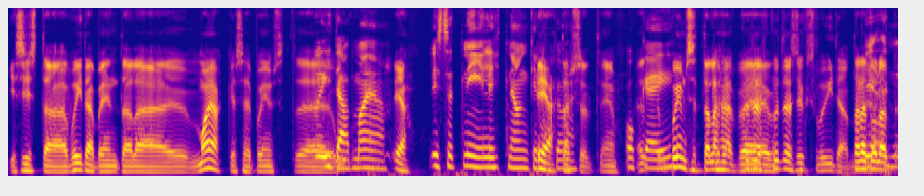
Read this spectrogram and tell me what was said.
ja siis ta võidab endale majakese põhimõtteliselt. Äh, võidab maja? lihtsalt nii lihtne ongi jah, nagu täpselt, jah okay.. põhimõtteliselt ta läheb kuidas, kuidas üks võidab? talle tuleb,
